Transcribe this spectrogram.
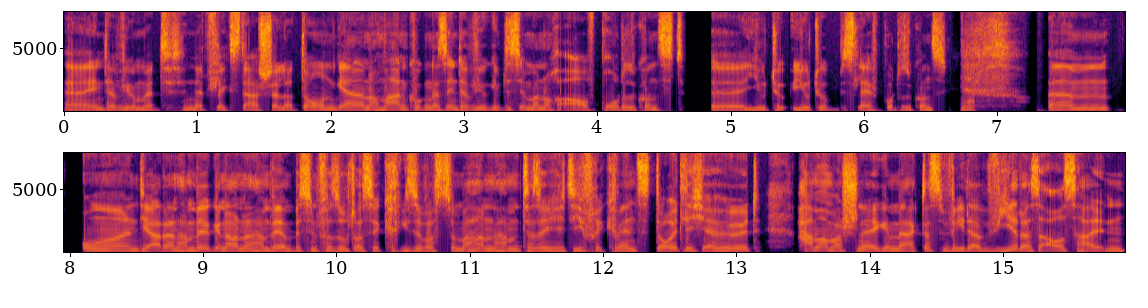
Ja. Äh, Interview mit Netflix-Darsteller Dawn. Gerne nochmal angucken. Das Interview gibt es immer noch auf Brotekunst, äh, YouTube, YouTube slash Brotekunst. Ja. Ähm, und ja, dann haben wir, genau, dann haben wir ein bisschen versucht, aus der Krise was zu machen, haben tatsächlich die Frequenz deutlich erhöht, haben aber schnell gemerkt, dass weder wir das aushalten,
